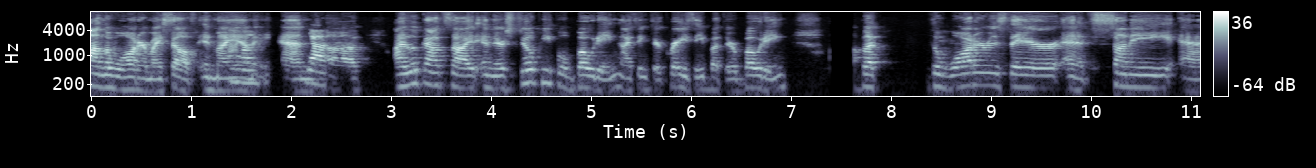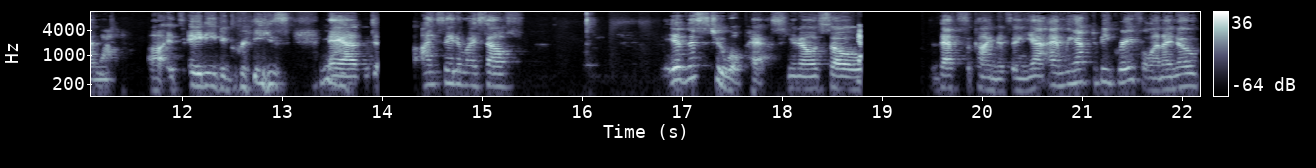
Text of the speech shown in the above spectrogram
on the water myself in uh-huh. Miami, uh-huh. and yeah. uh, I look outside and there's still people boating. I think they're crazy, but they're boating. But the water is there, and it's sunny, and yeah. Uh, it's 80 degrees, yeah. and I say to myself, "This too will pass," you know. So that's the kind of thing. Yeah, and we have to be grateful. And I know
